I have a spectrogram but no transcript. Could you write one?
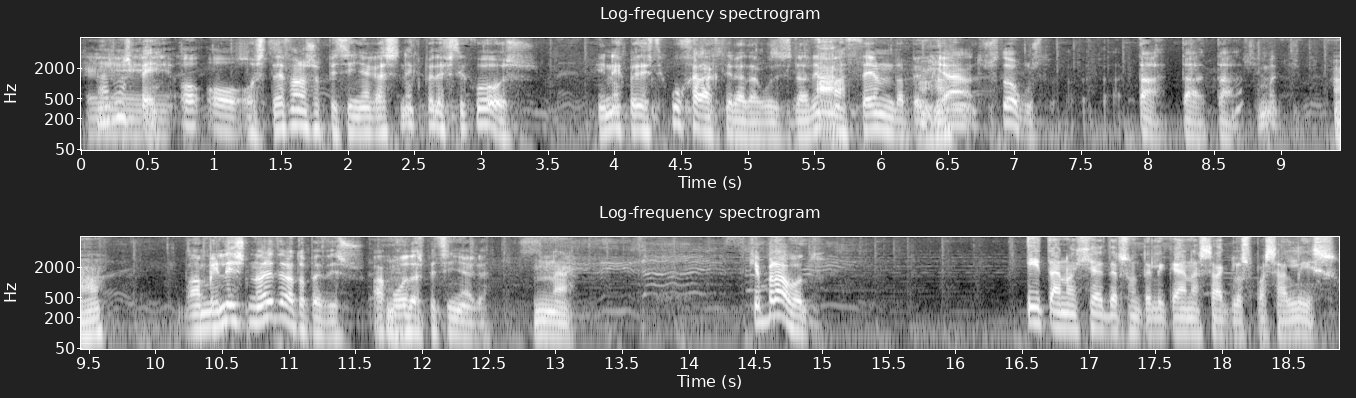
Ε, Ας μας πει. ο, ο, ο Στέφανο ο Πιτσίνιακα είναι εκπαιδευτικό. Είναι εκπαιδευτικού χαρακτήρα τα Δηλαδή μαθαίνουν τα παιδιά του στόχου του. Τα, τα, τα. Ας πούμε. Να μιλήσει νωρίτερα το παιδί σου, ακούγοντας Πιτσίνιακα. Ναι. Και μπράβο του. Ήταν ο Χέντερσον τελικά ένας Άγγλος Πασαλής.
